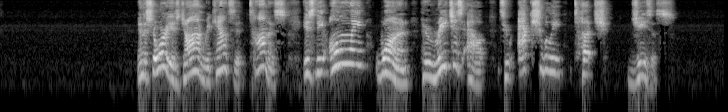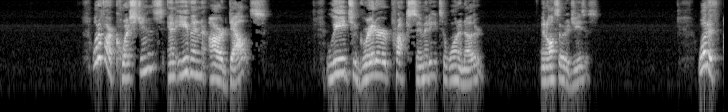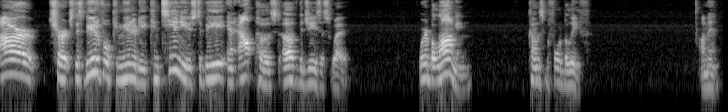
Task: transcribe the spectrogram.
In the story, as John recounts it, Thomas is the only one who reaches out to actually touch Jesus. What if our questions and even our doubts lead to greater proximity to one another and also to Jesus? What if our church, this beautiful community, continues to be an outpost of the Jesus way, where belonging comes before belief? Amen.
